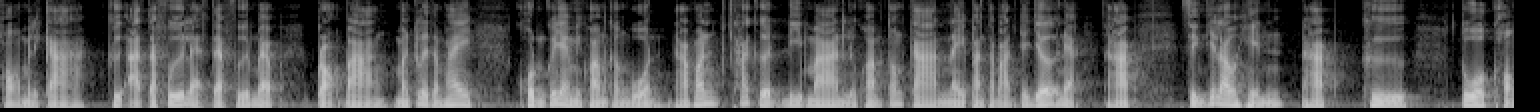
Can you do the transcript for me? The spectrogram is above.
ของอเมริกา คืออาจจะฟื้นแหละแต่ฟื้นแบบเปราะบาง มันก็เลยทำให้คนก็ยังมีความกังวลนะครับเพราะถ้าเกิดดีมานหรือความต้องการในพันธบัตรเยอะๆเนี่ยนะครับสิ่งที่เราเห็นนะครับคือตัวของ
